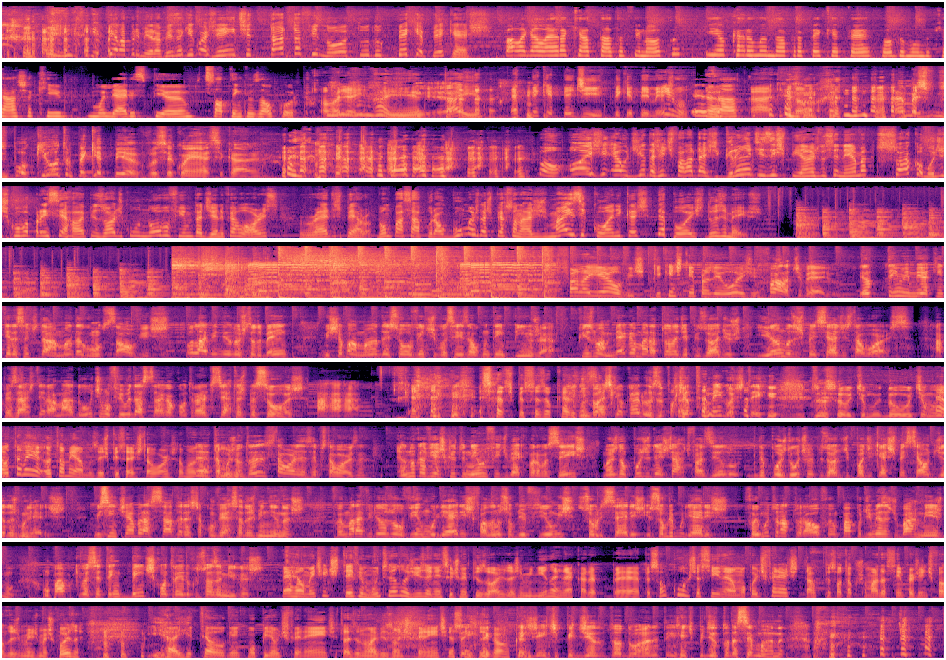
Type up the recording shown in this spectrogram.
e pela primeira vez aqui com a gente, Tata Finoto do PQP Cash. Fala galera, aqui é a Tata Finoto e eu quero mandar pra PQP todo mundo que acha que mulher espiã só tem que usar o corpo. Olha aí. Aí, yeah. tá aí. É PQP de PQP mesmo? Exato. É. Ah, que legal. É, mas, pô, que outro PQP você conhece, cara? Bom, hoje é o dia da gente falar das grandes espiãs do cinema, só como desculpa para encerrar o episódio com o novo filme da Jennifer Lawrence, Red Sparrow. Vamos passar por algumas das personagens mais icônicas depois dos e-mails. Fala aí, Elvis, o que, que a gente tem para ler hoje? Fala, Tibério. Eu tenho um e-mail aqui interessante da Amanda Gonçalves. Olá, meninos, tudo bem? Me chamo Amanda e sou ouvinte de vocês há algum tempinho já. Fiz uma mega maratona de episódios e ambos especiais de Star Wars. Apesar de ter amado o último filme da saga ao contrário de certas pessoas. Hahaha. Essas pessoas é o Caruso. Eu acho que é o Caruso, porque eu também gostei do último. Do último. É, eu também, eu também amo os especiais de Star Wars, Amanda. É, tamo, junto. junto. Star Wars é sempre Star Wars, né? Eu nunca havia escrito nenhum feedback para vocês, mas não pude deixar de fazê-lo depois do último episódio de podcast especial Dia das Mulheres. Me senti abraçada nessa conversa das meninas. Foi maravilhoso ouvir mulheres falando sobre filmes, sobre séries e sobre mulheres. Foi muito natural, foi um papo de mesa de bar mesmo. Um papo que você tem bem descontraído com suas amigas. É, realmente a gente teve muitos elogios aí nesse último episódio das meninas, né, cara? É, o pessoal curte, assim, né? Uma coisa diferente. Tá? O pessoal tá acostumado a sempre a gente falando das mesmas coisas. e aí tem alguém com uma opinião diferente, trazendo uma visão diferente, é sempre tem, legal. Cara. Tem gente pedindo todo ano e tem gente pedindo toda semana.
